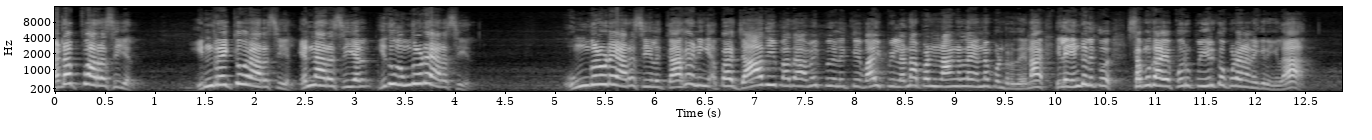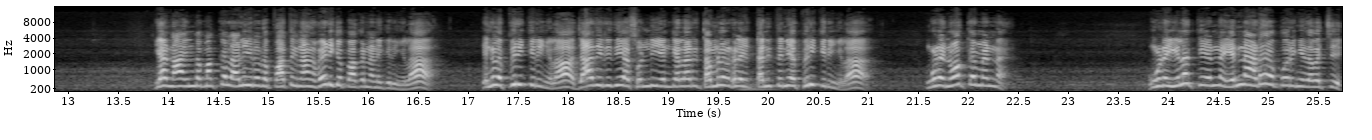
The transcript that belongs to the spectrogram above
நடப்பு அரசியல். இன்றைக்கு ஒரு அரசியல். என்ன அரசியல்? இது உங்களுடைய அரசியல். உங்களுடைய அரசியலுக்காக நீங்கள் இப்போ ஜாதி மத அமைப்புகளுக்கு வாய்ப்பு இல்லைன்னா பண்ண நாங்கள்லாம் என்ன பண்ணுறது நான் இல்லை எங்களுக்கு சமுதாய பொறுப்பு இருக்கக்கூடாது நினைக்கிறீங்களா? ஏன் நான் இந்த மக்கள் அழிகிறத பார்த்து நாங்கள் வேடிக்கை பார்க்க நினைக்கிறீங்களா? எங்களை பிரிக்கிறீங்களா? ஜாதி ரீதியாக சொல்லி எங்கள் எல்லாரும் தமிழர்களை தனித்தனியாக பிரிக்கிறீங்களா? உங்களுடைய நோக்கம் என்ன? உங்களுடைய இலக்கு என்ன? என்ன அடைய போகிறீங்க இதை வச்சு?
